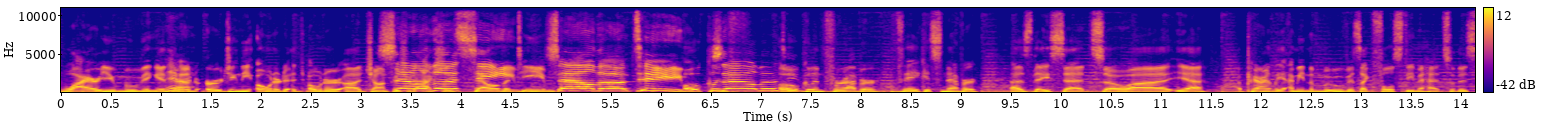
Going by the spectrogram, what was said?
Why are you moving it? Yeah. They're urging the owner, to, owner uh, John Fisher, to actually the sell the team. team. Sell the team. Oakland, Sell the team. Oakland forever, Vegas never, as they said. So uh, yeah, apparently, I mean the move is like full steam ahead. So this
